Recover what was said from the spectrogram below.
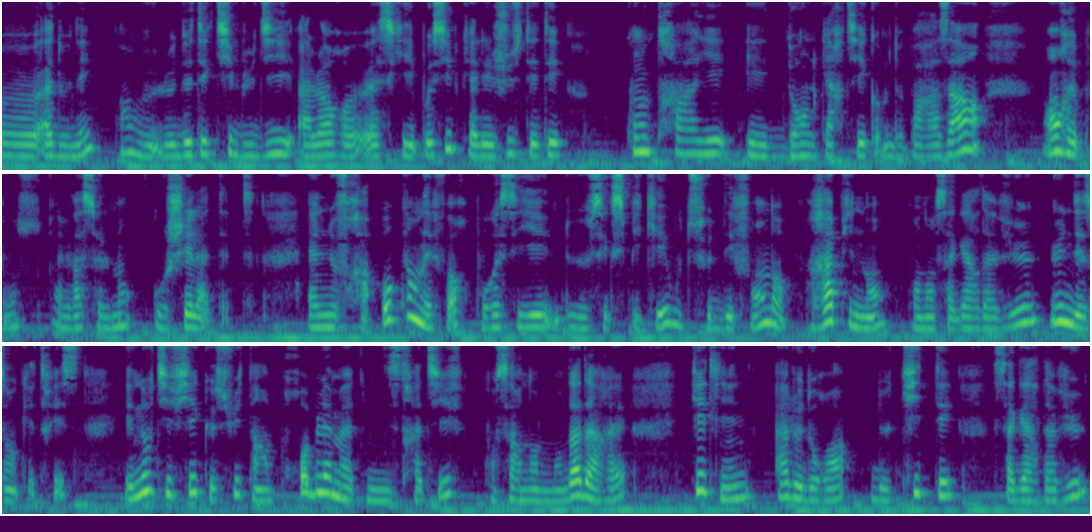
euh, à donner. Hein. Le détective lui dit alors euh, est-ce qu'il est possible qu'elle ait juste été contrariée et dans le quartier comme de par hasard? En réponse, elle va seulement hocher la tête. Elle ne fera aucun effort pour essayer de s'expliquer ou de se défendre. Rapidement, pendant sa garde à vue, une des enquêtrices est notifiée que suite à un problème administratif concernant le mandat d'arrêt, Kathleen a le droit de quitter sa garde à vue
